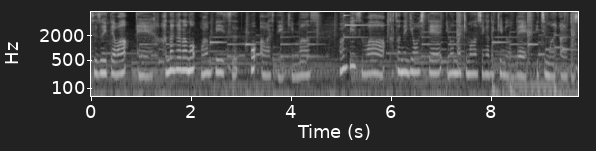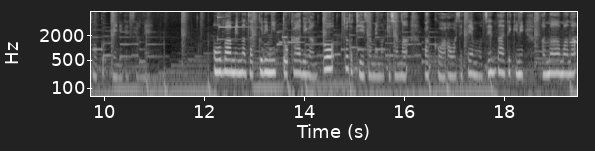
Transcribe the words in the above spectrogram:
続いては、えー、花柄のワンピースを合わせていきます。ワンピースは重ね着をしていろんな着回しができるので1枚あるとすごく便利ですよね。オーバーめなざっくりニットカーディガンとちょっと小さめの華奢なバッグを合わせてもう全体的に甘々な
